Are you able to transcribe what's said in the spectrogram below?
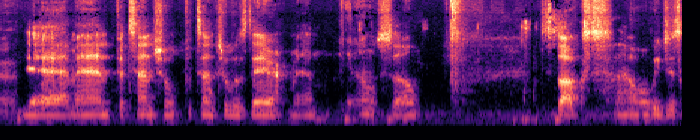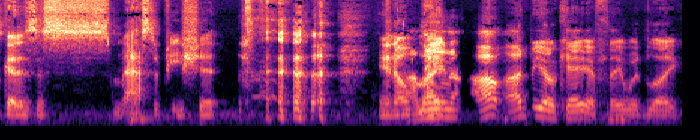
yeah. yeah, man. Potential, potential was there, man. You know, so sucks. Now what we just get is this masterpiece shit. you know, I right? mean, I, I'd be okay if they would like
